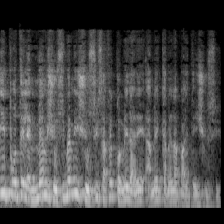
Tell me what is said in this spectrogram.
Il portait les mêmes chaussures, même une chaussure. Ça fait combien d'années Ahmed Kamel n'a pas été une chaussure?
